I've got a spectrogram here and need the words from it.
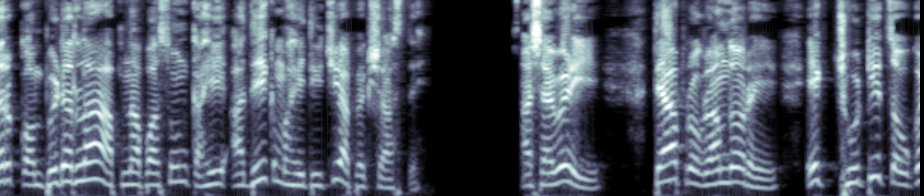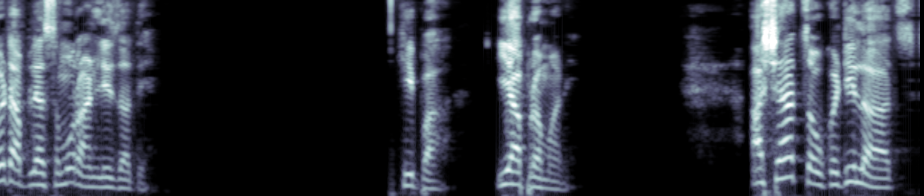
तर कॉम्प्युटरला आपणापासून काही अधिक माहितीची अपेक्षा असते. अशा वेळी त्या प्रोग्रामद्वारे एक छोटी चौकट आपल्यासमोर आणली जाते. ही पहा याप्रमाणे. अशा चौकटीलाच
